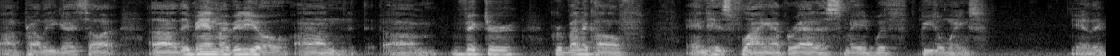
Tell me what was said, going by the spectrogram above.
uh, probably you guys saw it. Uh, they banned my video on um, Viktor Grebennikov and his flying apparatus made with beetle wings. Yeah, they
